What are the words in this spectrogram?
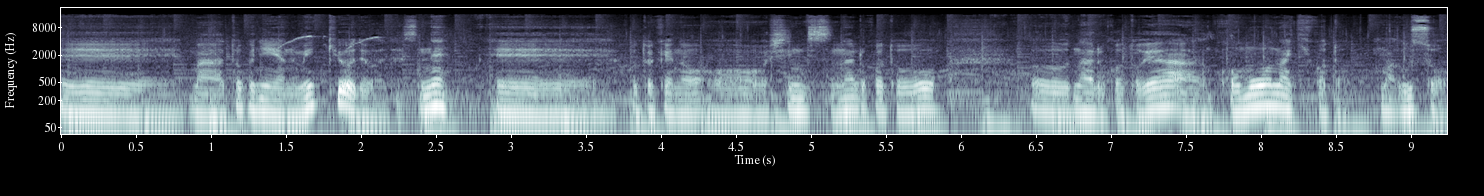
えーまあ、特にあの密教ではですね、えー、仏の真実なることをなることや古毛なきこと、まあ、嘘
